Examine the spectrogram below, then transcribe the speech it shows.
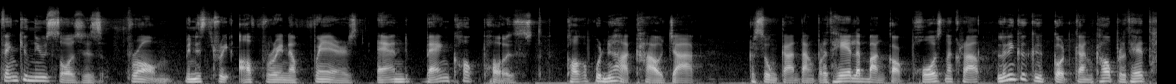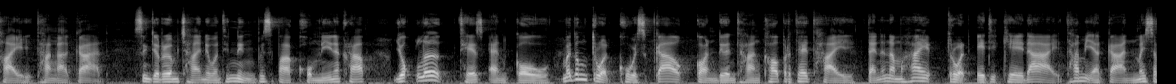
Thank you news sources from Ministry of Foreign Affairs and Bangkok Post ขอขอบคุณเนื้อหาข่าวจากกระทรวงการต่างประเทศและบางกอกโพสต์นะครับ และนี่ก็คือกฎการเข้าประเทศไทยทางอากาศ ซึ่งจะเริ่มใช้ในวันที่ 1 พฤษภาคมนี้นะครับ ยกเลิก Test and Go ไม่ต้องตรวจโควิด -19 ก่อนเดินทางเข้าประเทศไทย แต่แนะนำให้ตรวจ ATK ได้ ถ้ามีอาการไม่ส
